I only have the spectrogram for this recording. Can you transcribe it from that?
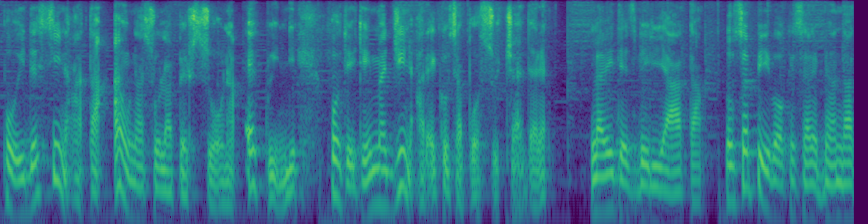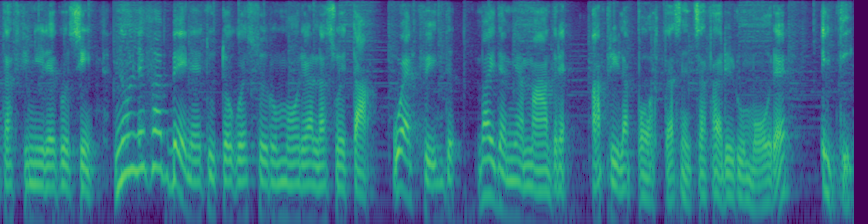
poi destinata a una sola persona e quindi potete immaginare cosa può succedere. L'avete svegliata. Lo sapevo che sarebbe andata a finire così. Non le fa bene tutto questo rumore alla sua età. Westfield, vai da mia madre, apri la porta senza fare rumore e di:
